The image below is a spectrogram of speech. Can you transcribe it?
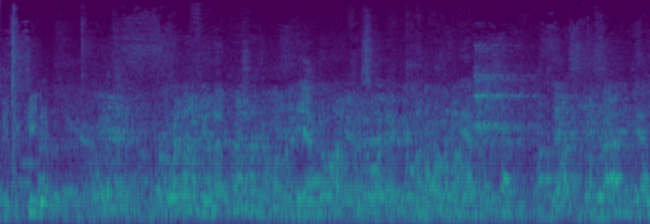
Get your feet under there. I feel that pressure already. Yeah. Yeah. So I can call. Come back. Yeah.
